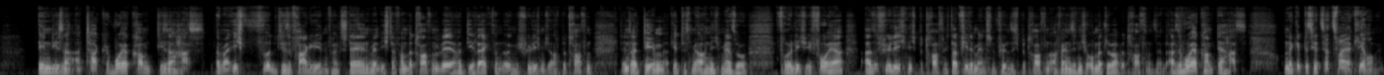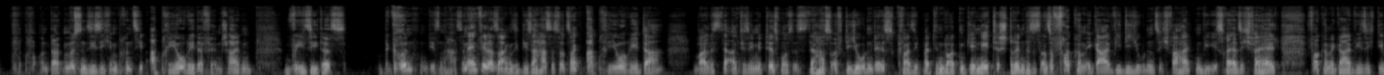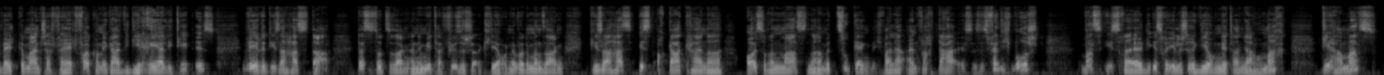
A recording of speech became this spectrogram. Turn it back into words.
in dieser Attacke? Woher kommt dieser Hass? Aber ich würde diese Frage jedenfalls stellen, wenn ich davon betroffen wäre, direkt, und irgendwie fühle ich mich auch betroffen, denn seitdem geht es mir auch nicht mehr so fröhlich wie vorher. Also fühle ich mich betroffen. Ich glaube, viele Menschen fühlen sich betroffen, auch wenn sie nicht unmittelbar betroffen sind. Also woher kommt der Hass? Und da gibt es jetzt ja zwei Erklärungen. Und da müssen Sie sich im Prinzip a priori dafür entscheiden, wie Sie das begründen diesen Hass. Und entweder sagen sie, dieser Hass ist sozusagen a priori da, weil es der Antisemitismus ist, der Hass auf die Juden, der ist quasi bei den Leuten genetisch drin. Das ist also vollkommen egal, wie die Juden sich verhalten, wie Israel sich verhält, vollkommen egal, wie sich die Weltgemeinschaft verhält, vollkommen egal, wie die Realität ist, wäre dieser Hass da. Das ist sozusagen eine metaphysische Erklärung. Da würde man sagen, dieser Hass ist auch gar keiner äußeren Maßnahme zugänglich, weil er einfach da ist. Es ist völlig wurscht, was Israel, die israelische Regierung Netanyahu macht. Die Hamas,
